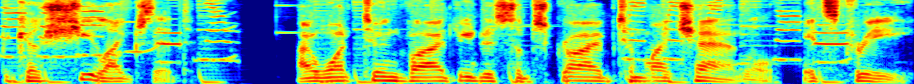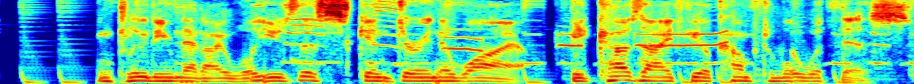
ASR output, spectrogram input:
because she likes it. I want to invite you to subscribe to my channel, it's free. Including that I will use this skin during a while because I feel comfortable with this.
